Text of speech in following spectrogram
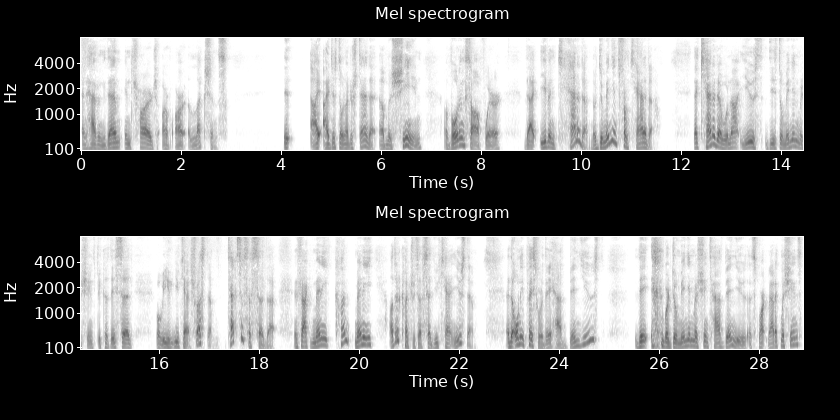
and having them in charge of our elections. It, I, I just don't understand that. A machine, a voting software that even Canada, no, Dominion's from Canada, that Canada will not use these Dominion machines because they said, well, you, you can't trust them. Texas has said that. In fact, many, many other countries have said you can't use them. And the only place where they have been used, they, where Dominion machines have been used and Smartmatic machines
